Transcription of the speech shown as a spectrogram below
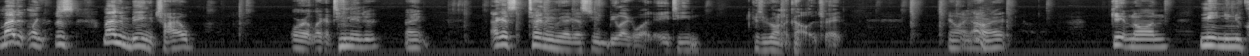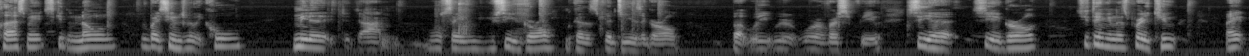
imagine like just imagine being a child or like a teenager right? I guess technically i guess you'd be like what 18 because you're going to college right? You're like Mhm. all right getting on meeting your new classmates getting to know them everybody seems really cool. Meet a um, we'll say you see a girl because Binti is a girl but we we're, we're reverse for you see a see a girl she's thinking it's pretty cute right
